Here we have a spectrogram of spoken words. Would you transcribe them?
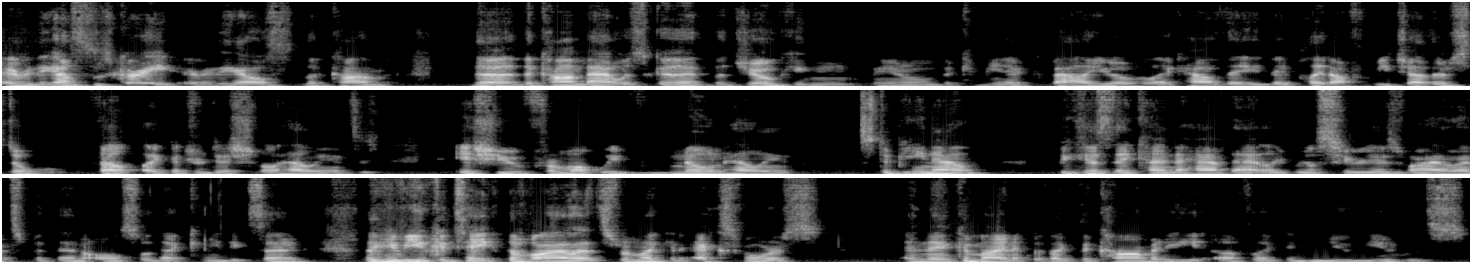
everything else was great. Everything else, the com, the the combat was good. The joking, you know, the comedic value of like how they they played off of each other still felt like a traditional Hellions issue from what we've known Hellions to be now. Because they kind of have that like real serious violence, but then also that comedic side. Like if you could take the violence from like an X Force and then combine it with like the comedy of like a New Mutants,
